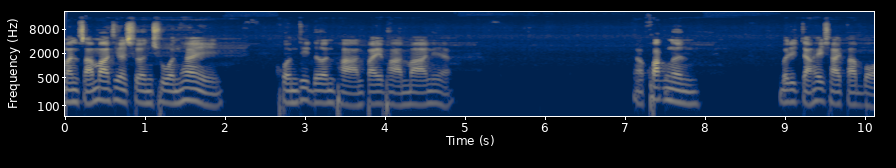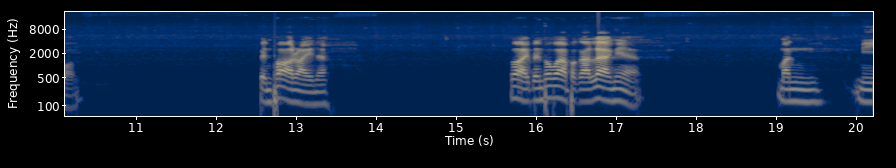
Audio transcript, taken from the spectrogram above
มันสามารถที่จะเชิญชวนให้คนที่เดินผ่านไปผ่านมาเนี่ยควักเงินบริจาคให้ชายตาบอด เป็นเพราะอะไรนะ ก็อาจเป็นเพราะว่าประการแรกเนี่ย มันมี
